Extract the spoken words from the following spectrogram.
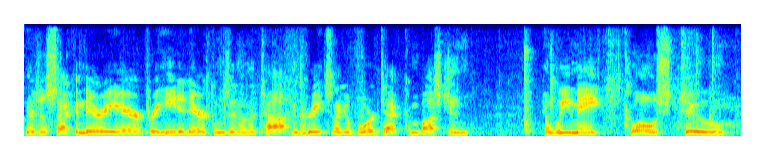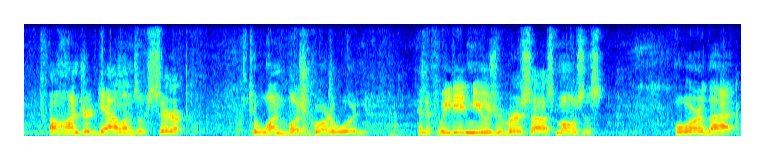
There's a secondary air, preheated air comes in on the top and creates like a vortex combustion. And we make close to 100 gallons of syrup to one bush cord of wood. And if we didn't use reverse osmosis or that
